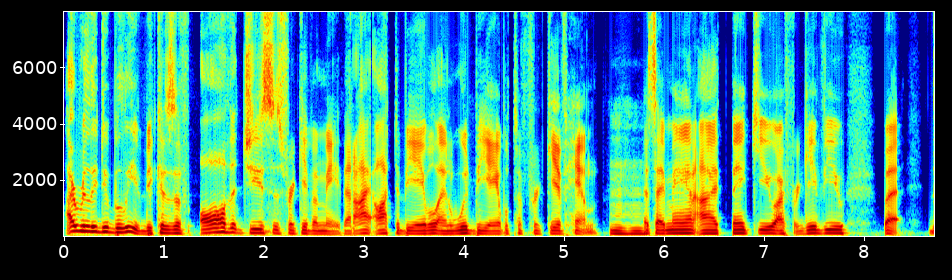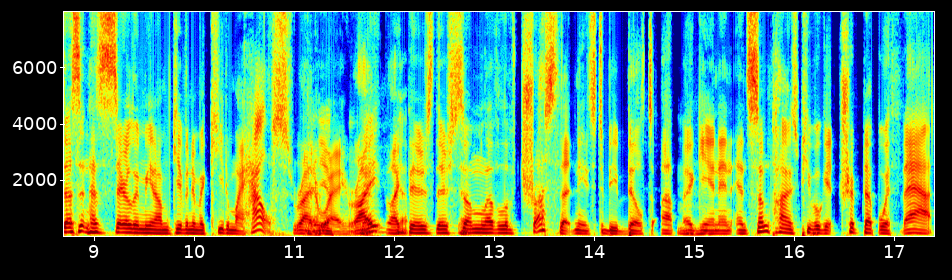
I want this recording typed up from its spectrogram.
I really do believe because of all that Jesus has forgiven me, that I ought to be able and would be able to forgive him. Mm-hmm. And say, man, I thank you, I forgive you, but doesn't necessarily mean I'm giving him a key to my house right Yeah. away, Yeah. right? Yeah. Like Yeah. there's there's some level of trust that needs to be built up mm-hmm. again, and and sometimes people get tripped up with that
